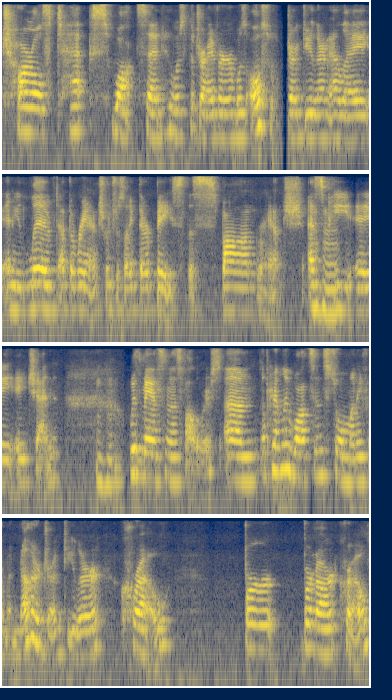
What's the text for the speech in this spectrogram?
Charles Tex Watson, who was the driver, was also a drug dealer in LA, and he lived at the ranch, which was like their base, the Spahn Ranch, S P A H N, Mhm. with Manson and his followers. Um, apparently, Watson stole money from another drug dealer, Crowe, Ber- Bernard Crowe.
